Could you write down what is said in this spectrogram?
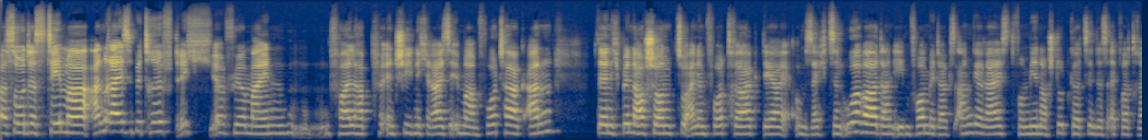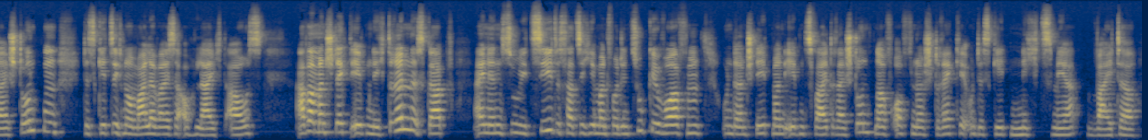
Was so das Thema Anreise betrifft, ich äh, für meinen Fall habe entschieden, ich reise immer am Vortag an, denn ich bin auch schon zu einem Vortrag, der um 16 Uhr war, dann eben vormittags angereist. Von mir nach Stuttgart sind es etwa drei Stunden. Das geht sich normalerweise auch leicht aus. Aber man steckt eben nicht drin. Es gab einen Suizid, es hat sich jemand vor den Zug geworfen und dann steht man eben zwei, drei Stunden auf offener Strecke und es geht nichts mehr weiter.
